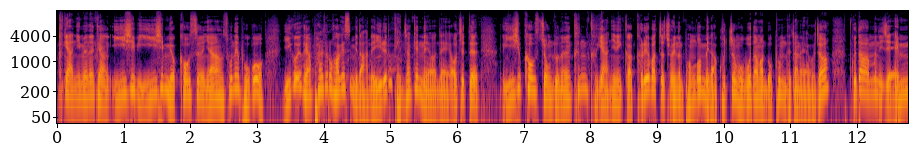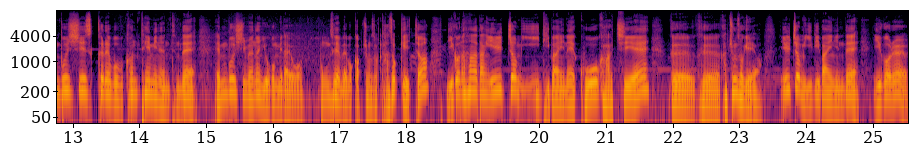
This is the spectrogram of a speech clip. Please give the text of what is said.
그게 아니면은 그냥 20, 20 몇 카우스 그냥 손해 보고 이거에 그냥 팔도록 하겠습니다. 네, 이래도 괜찮겠네요. 네, 어쨌든 20 카우스 정도는 큰 그게 아니니까 그래봤자 저희는 번 겁니다. 9.5보다만 높으면 되잖아요, 그죠? 그 다음은 이제 엠부시 스크랩 오브 컨테미넨트인데 엠부시면은 요겁니다, 요거 봉쇄 매복갑 충석 다섯 개 있죠? 이거는 하나당 1.2 디바인의 고가치의 그, 그 갑충석이에요. 1.2 디바인인데 이거를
